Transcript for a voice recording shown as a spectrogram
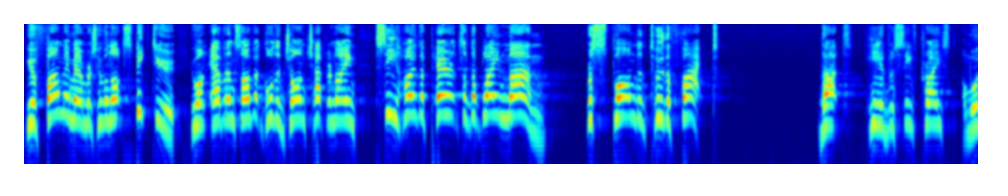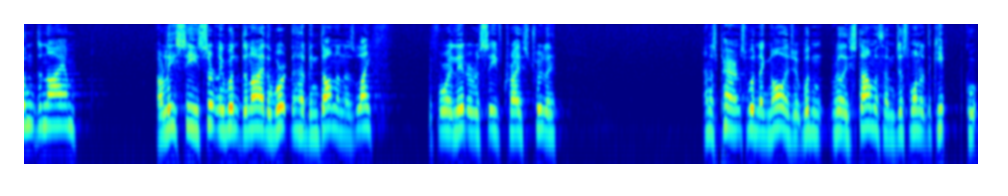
You have family members who will not speak to you. You want evidence of it? Go to John chapter 9. See how the parents of the blind man responded to the fact that he had received Christ and wouldn't deny him. Or at least he certainly wouldn't deny the work that had been done in his life before he later received Christ truly. And his parents wouldn't acknowledge it, wouldn't really stand with him, just wanted to keep go,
